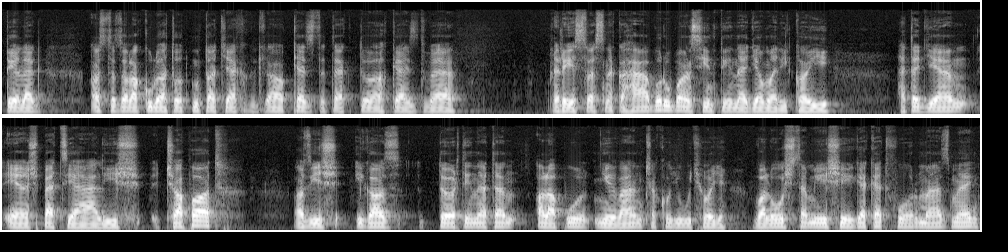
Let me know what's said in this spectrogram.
Tényleg azt az alakulatot mutatják, akik a kezdetektől kezdve részt vesznek a háborúban, szintén egy amerikai, hát egy ilyen, ilyen speciális csapat, az is igaz történeten alapul nyilván, csak hogy úgy, hogy valós személyiségeket formáz meg.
